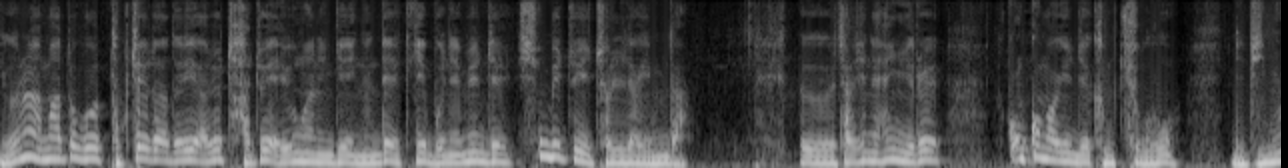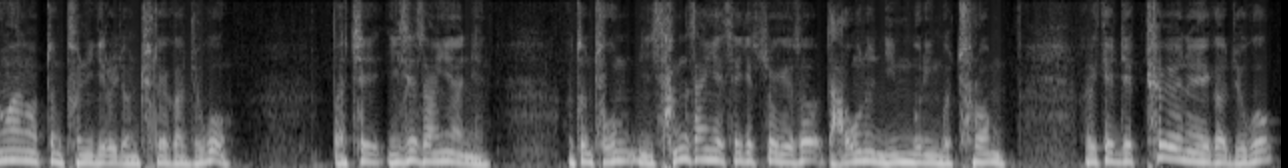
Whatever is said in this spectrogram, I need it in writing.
이거는 아마도 그 독재자들이 아주 자주 애용하는 게 있는데 그게 뭐냐면 이제 신비주의 전략입니다. 그 자신의 행위를 꼼꼼하게 이제 감추고 이제 미묘한 어떤 분위기를 연출해 가지고 마치 이 세상이 아닌 어떤 조금 이 상상의 세계 속에서 나오는 인물인 것처럼 그렇게 이제 표현해 가지고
